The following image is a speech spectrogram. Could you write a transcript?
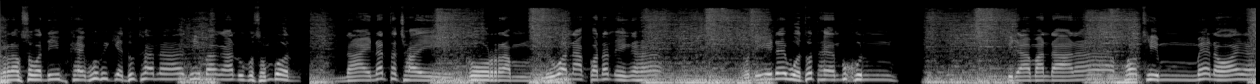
ครับสวัสดีแขกผู้มีเกียรติทุกท่านนะที่มางานอุปสมบท นายนัทชัยโกรัม หรือว่านาคกรนั่นเองนะฮะ วันนี้ได้บวชทดแทนพวกคุณบิดามารดานะพ่อทิมแม่น้อยนะ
